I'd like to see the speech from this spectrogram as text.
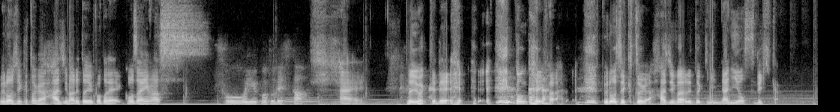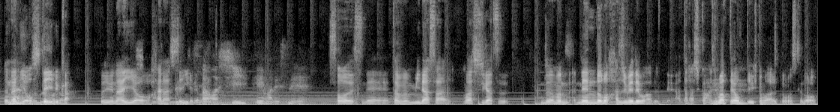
プロジェクトが始まるということでございます。そういうことですか。はい。というわけで、今回は、プロジェクトが始まるときに何をすべきか、何をしているかという内容を話していければふさわしいテーマですね。そうですね。多分皆さん、まあ、4月、年度の初めではあるんで、新しく始まったよっていう人もあると思うんですけど、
